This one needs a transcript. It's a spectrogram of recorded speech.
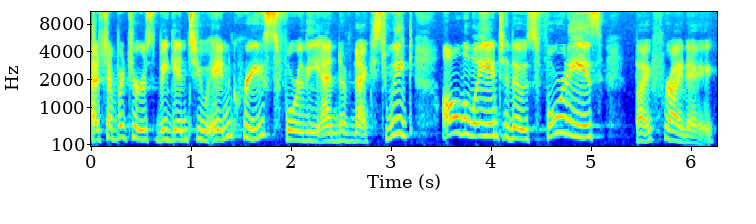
as temperatures begin to increase for the end of next week, all the way into those 40s by Friday.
